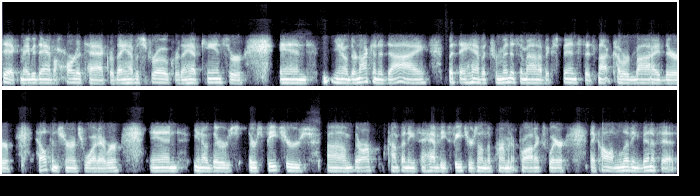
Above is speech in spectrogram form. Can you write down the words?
sick, maybe they have a heart attack or they have a stroke or they have cancer. And you know they're not going to die, but they have a tremendous amount of expense that's not covered by their health insurance or whatever. And you know there's there's features um, there are companies that have these features on the permanent products where they call them living benefits.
